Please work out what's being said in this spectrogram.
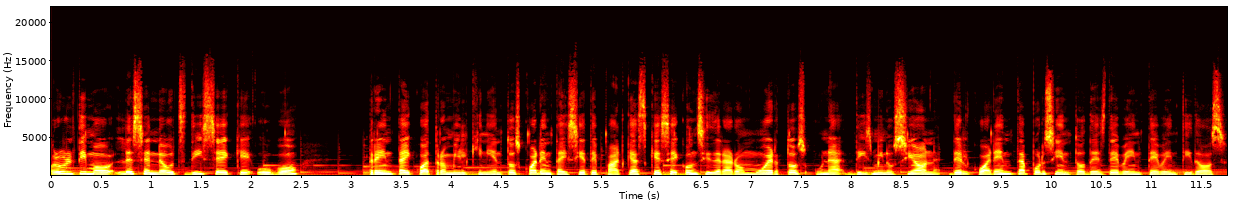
Por último, Listen Notes dice que hubo 34.547 podcasts que se consideraron muertos, una disminución del 40% desde 2022.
